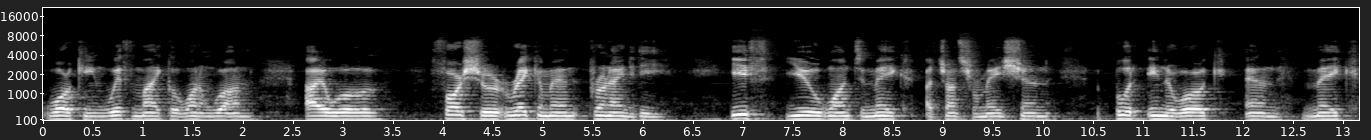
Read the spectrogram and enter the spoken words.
working with Michael one-on-one, I will for sure recommend Pro90D. If you want to make a transformation, put in the work and make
